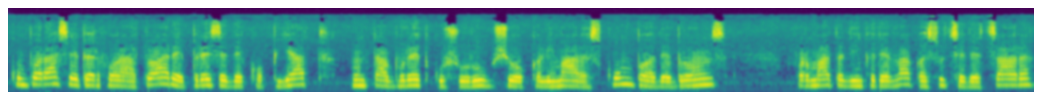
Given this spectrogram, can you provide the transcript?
Cumpărase perforatoare, prese de copiat, un taburet cu șurub și o călimară scumpă de bronz, formată din câteva căsuțe de țară,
